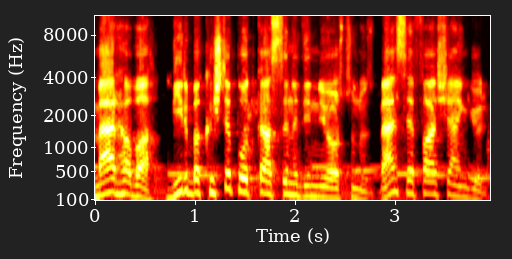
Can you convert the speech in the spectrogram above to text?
Merhaba, Bir Bakışta podcastını dinliyorsunuz. Ben Sefa Şengül.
